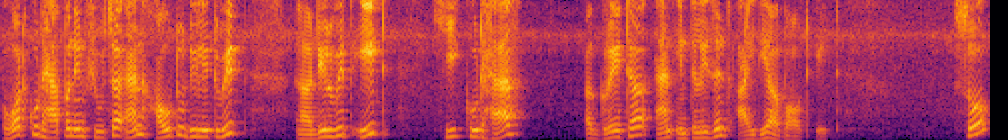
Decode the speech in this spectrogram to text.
what could happen in future and how to deal it with uh, deal with it? He could have a greater and intelligent idea about it. So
